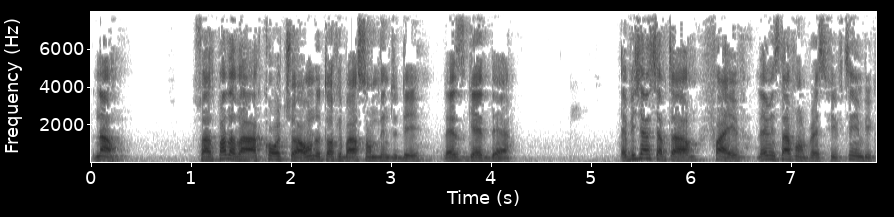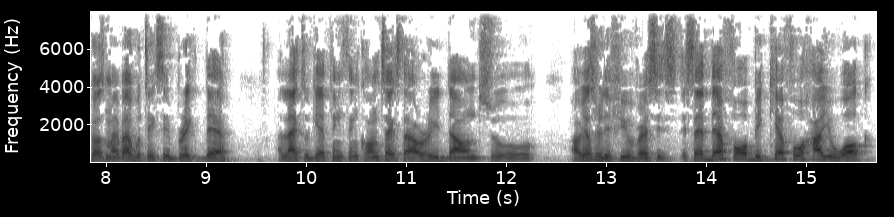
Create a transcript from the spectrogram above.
Now, so as part of our culture, I want to talk about something today. Let's get there. Ephesians chapter 5. Let me start from verse 15 because my Bible takes a break there. I like to get things in context. I'll read down to, I'll just read a few verses. It said, Therefore, be careful how you walk,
